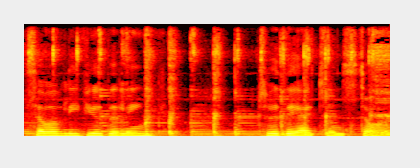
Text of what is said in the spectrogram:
so I'll leave you the link to the iTunes store.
